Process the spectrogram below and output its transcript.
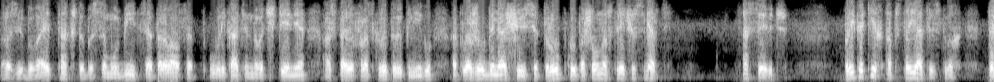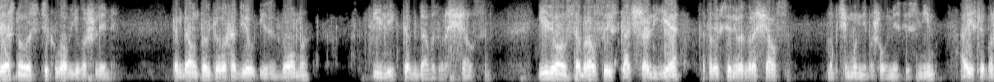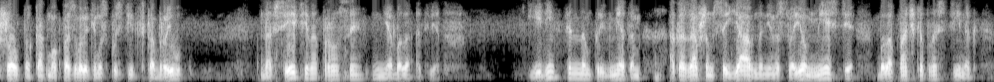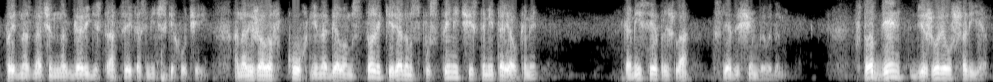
Разве бывает так, чтобы самоубийца оторвался от увлекательного чтения, оставив раскрытую книгу, отложил дымящуюся трубку и пошел навстречу смерти? А Севич? При каких обстоятельствах треснуло стекло в его шлеме? Когда он только выходил из дома или когда возвращался? Или он собрался искать Шалье, который все не возвращался? Но почему он не пошел вместе с ним? А если пошел, то как мог позволить ему спуститься к обрыву? На все эти вопросы не было ответов. Единственным предметом, оказавшимся явно не на своем месте, была пачка пластинок, предназначенных для регистрации космических лучей. Она лежала в кухне на белом столике рядом с пустыми чистыми тарелками. Комиссия пришла к следующим выводам. В тот день дежурил Шарье.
